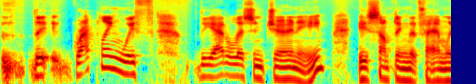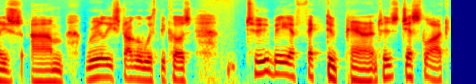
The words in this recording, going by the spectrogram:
the grappling with the adolescent journey is something that families um, really struggle with because to be effective parenters, just like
